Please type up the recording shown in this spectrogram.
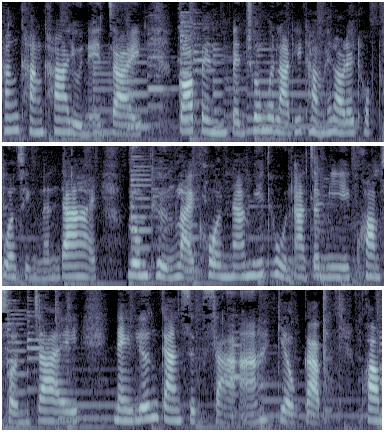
ค้างค้างคาอยู่ในใจ ก็เป็นเป็นช่วงเวลาที่ทำให้เราได้ทบทวนสิ่งนั้นได้ รวมถึงหลายคนนะมิถุนอาจจะมีความสนใจในเรื่องการศึกษาเกี่ยวกับความ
